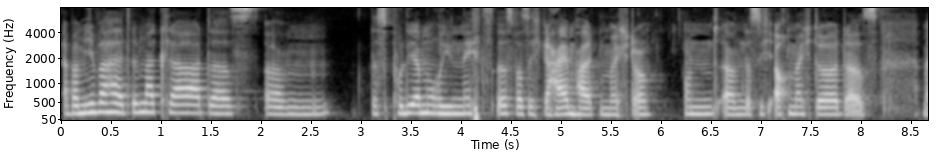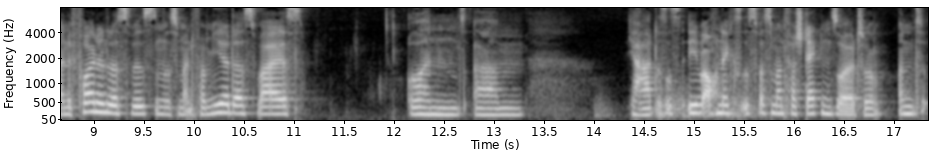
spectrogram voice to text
Aber mir war halt immer klar, dass ähm, dass Polyamorie nichts ist, was ich geheim halten möchte. Und ähm, dass ich auch möchte, dass meine Freunde das wissen, dass meine Familie das weiß. Und ähm, ja, dass es eben auch nichts ist, was man verstecken sollte. Und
